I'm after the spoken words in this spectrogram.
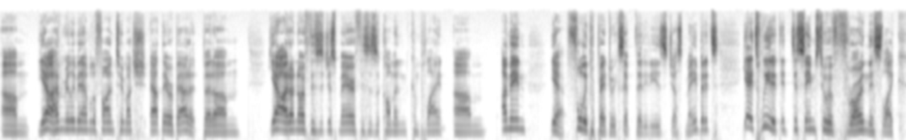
Um, yeah, I haven't really been able to find too much out there about it. But um, yeah, I don't know if this is just me or if this is a common complaint. Um, I mean, yeah, fully prepared to accept that it is just me. But it's yeah, it's weird. It, it just seems to have thrown this like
